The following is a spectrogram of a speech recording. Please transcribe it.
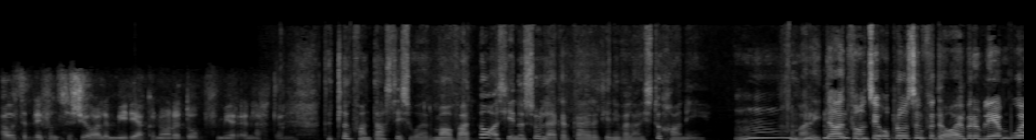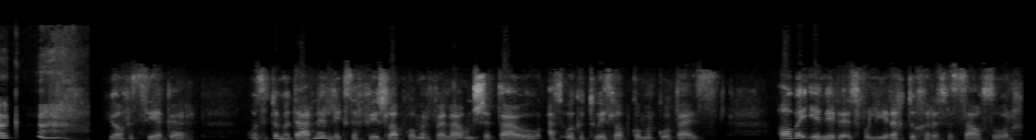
hou asseblief ons sosiale media kanale dop vir meer inligting. Dit klink fantasties hoor, maar wat nou as jy nou so lekker kuier dat jy nie wil huis toe gaan nie? Mm, Marita het vir ons die oplossing vir daai probleem ook. Ja, verseker. Ons het 'n moderne luxe vierslaapkamer villa in Chateau as ook 'n tweeslaapkamer kothuis. Albei eenhede is volledig toegerus vir selfsorg,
